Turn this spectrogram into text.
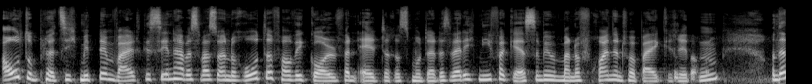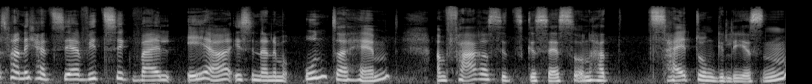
Auto plötzlich mitten im Wald gesehen habe. Es war so ein roter VW Golf, ein älteres Modell. Das werde ich nie vergessen. Bin mit meiner Freundin vorbeigeritten. Und das fand ich halt sehr witzig, weil er ist in einem Unterhemd am Fahrersitz gesessen und hat Zeitung gelesen.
